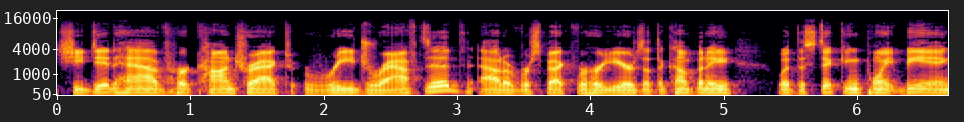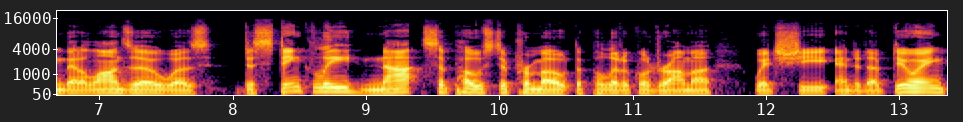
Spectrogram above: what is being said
she did have her contract redrafted out of respect for her years at the company with the sticking point being that Alonso was distinctly not supposed to promote the political drama which she ended up doing.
